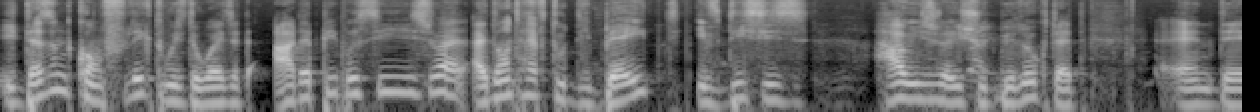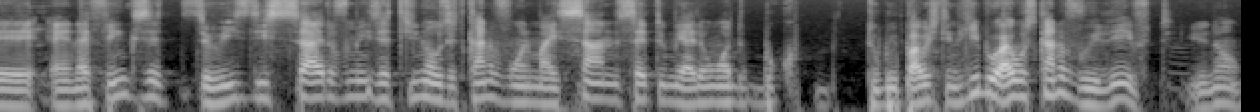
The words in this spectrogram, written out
It doesn't conflict with the way that other people see Israel. I don't have to debate if this is how Israel should be looked at. And uh, and I think that there is this side of me that you know that kind of when my son said to me, "I don't want the book to be published in Hebrew," I was kind of relieved, you know.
